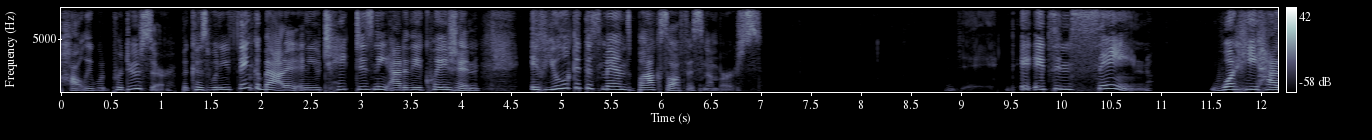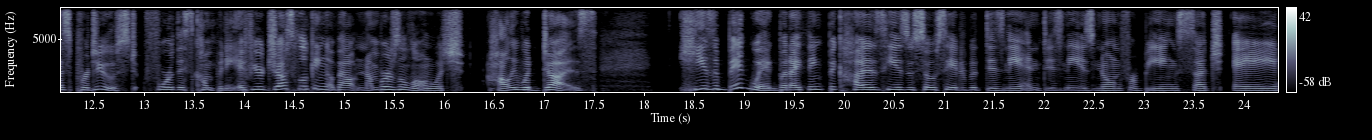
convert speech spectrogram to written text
Hollywood producer. Because when you think about it and you take Disney out of the equation, if you look at this man's box office numbers, it's insane what he has produced for this company. If you're just looking about numbers alone, which Hollywood does, he's a bigwig, but I think because he is associated with Disney and Disney is known for being such a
